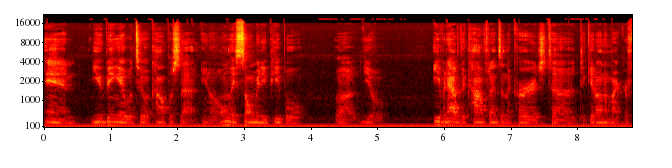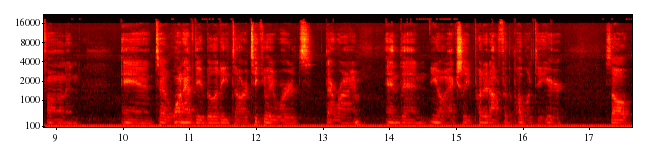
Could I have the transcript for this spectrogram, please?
and you being able to accomplish that. You know, only so many people, uh, you know, even have the confidence and the courage to to get on a microphone and and to one have the ability to articulate words that rhyme and then you know actually put it out for the public to hear. So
